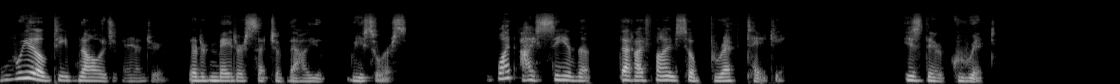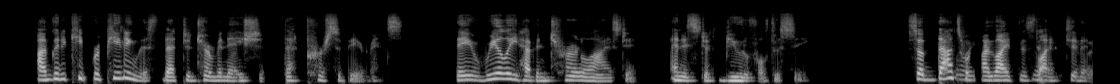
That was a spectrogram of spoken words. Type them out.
real deep knowledge of Andrew, that have made her such a valued resource. What I see in them that I find so breathtaking is their grit. I'm going to keep repeating this, that determination, that perseverance. They really have internalized it, and it's just beautiful to see. So that's what my life is like today.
